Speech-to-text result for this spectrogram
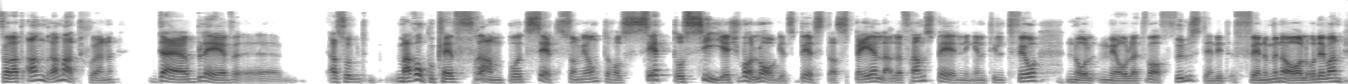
För att andra matchen där blev eh, Alltså, Marocko klev fram på ett sätt som jag inte har sett och Ziyech var lagets bästa spelare. Framspelningen till 2-0 målet var fullständigt fenomenal och det var en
